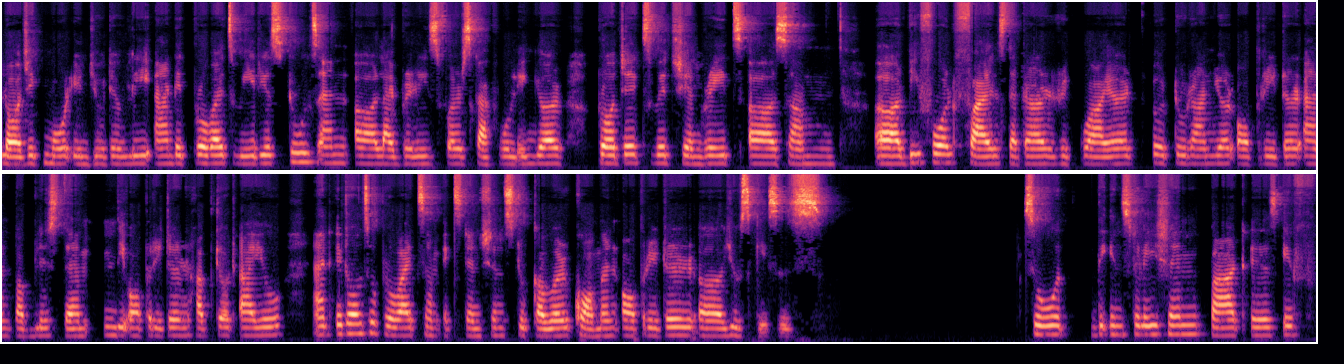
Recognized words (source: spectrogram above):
logic more intuitively, and it provides various tools and uh, libraries for scaffolding your projects, which generates uh, some uh, default files that are required uh, to run your operator and publish them in the operator hub.io. And it also provides some extensions to cover common operator uh, use cases. So the installation part is if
